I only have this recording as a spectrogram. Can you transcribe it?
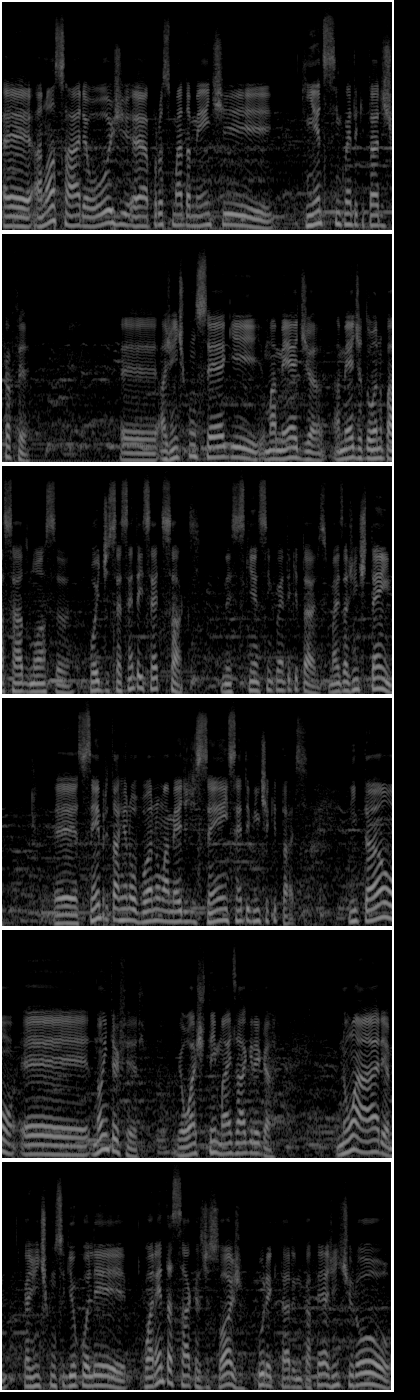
é, a nossa área hoje é aproximadamente 550 hectares de café. É, a gente consegue uma média, a média do ano passado nossa foi de 67 sacos nesses 550 hectares, mas a gente tem é, sempre está renovando uma média de 100, 120 hectares. Então, é, não interfere. Eu acho que tem mais a agregar. Numa área que a gente conseguiu colher 40 sacas de soja por hectare no café, a gente tirou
